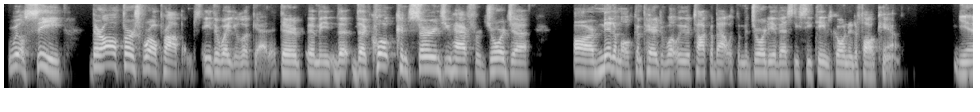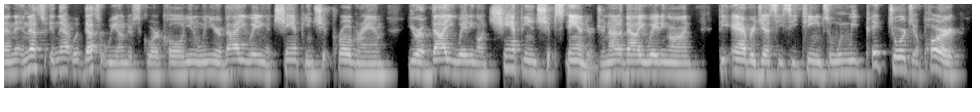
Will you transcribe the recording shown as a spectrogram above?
We'll see. They're all first world problems, either way you look at it. They're, I mean, the the quote concerns you have for Georgia are minimal compared to what we would talk about with the majority of SEC teams going into fall camp. Yeah, and, and that's and that that's what we underscore, Cole. You know, when you're evaluating a championship program, you're evaluating on championship standards. You're not evaluating on the average SEC team. So when we pick Georgia apart,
